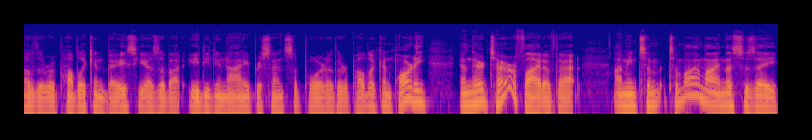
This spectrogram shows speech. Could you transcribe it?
of the Republican base. He has about 80 to 90 percent support of the Republican Party, and they're terrified of that. I mean, to, to my mind, this is a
